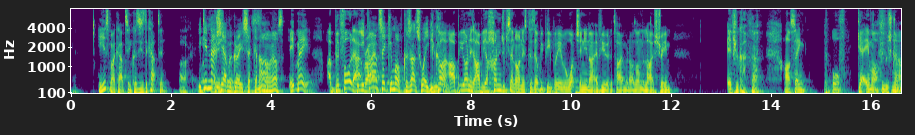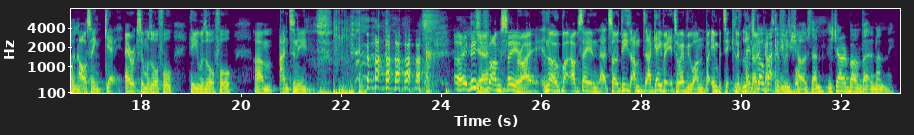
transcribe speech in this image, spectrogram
he is my captain because he's the captain. Okay. He didn't actually have a great second half. No one else. It mate. uh, Before that, But you right, can't take him off because that's what he You can can't. do. I'll be honest. I'll be hundred percent honest because there'll be people here who were watching United View at the time when I was on the live stream. If you, I was saying, off, get him off. was now. a I was saying, get Eriksen was awful. He was awful. Um, Antony, Uh, this yeah, is what I'm saying. Right? No, but I'm saying. uh, So these, I'm, I gave it to everyone, but in particular, Let's Bruno, go the back a few was poor. shows then. Is Jarrod Bowen better than Antony?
